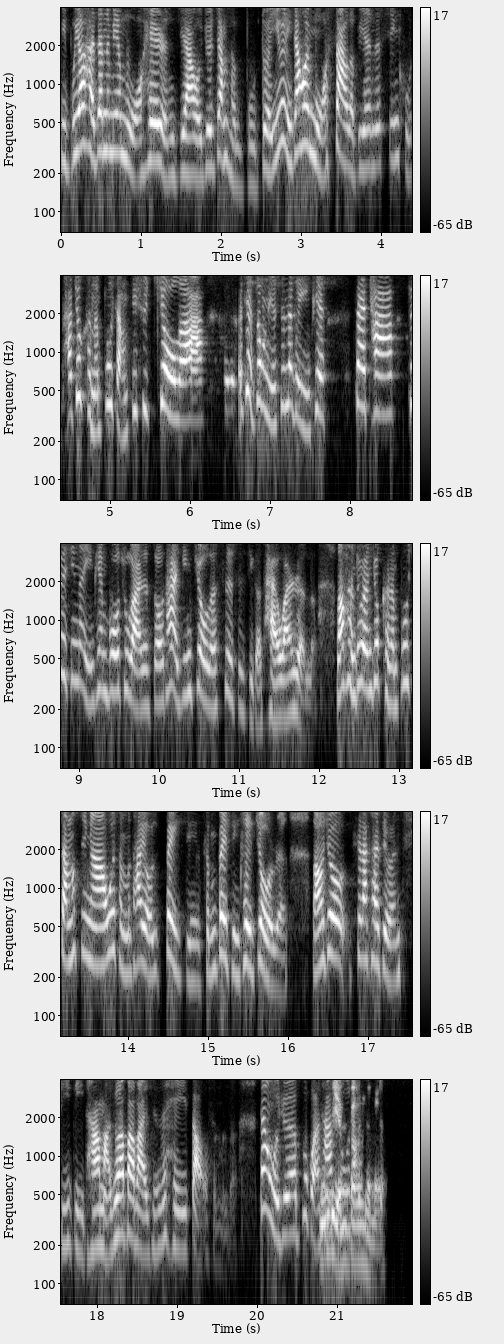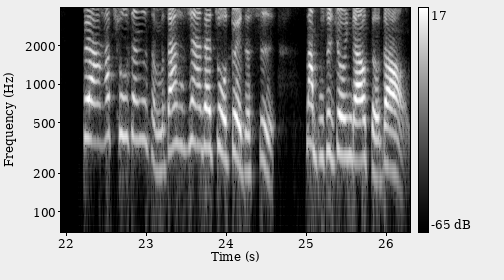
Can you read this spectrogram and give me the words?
你不要还在那边抹黑人家，我觉得这样很不对，因为你这样会抹煞了别人的辛苦，他就可能不想继续救了啊。而且重点是那个影片，在他最新的影片播出来的时候，他已经救了四十几个台湾人了。然后很多人就可能不相信啊，为什么他有背景，什么背景可以救人？然后就现在开始有人起底他嘛，说他爸爸以前是黑道什么的。但我觉得不管他出身，对啊，他出身是什么，但是现在在做对的事。那不是就应该要得到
